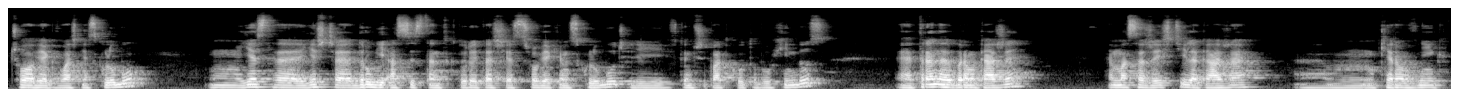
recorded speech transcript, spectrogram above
człowiek właśnie z klubu. Mm, Jest e, jeszcze drugi asystent, który też jest człowiekiem z klubu, czyli w tym przypadku to był Hindus. E, Trener bramkarzy, e, masażyści, lekarze, kierownik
